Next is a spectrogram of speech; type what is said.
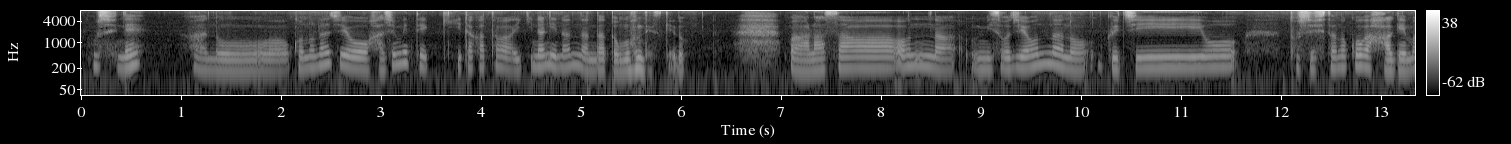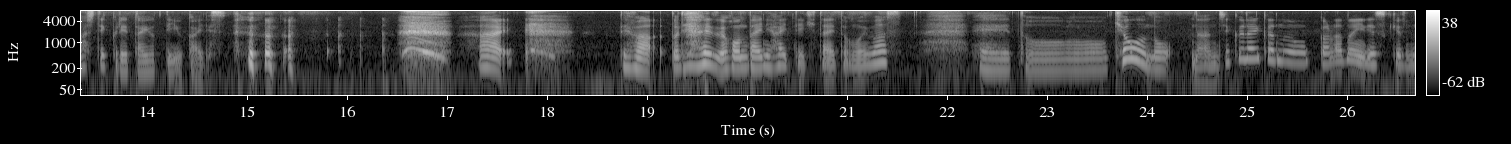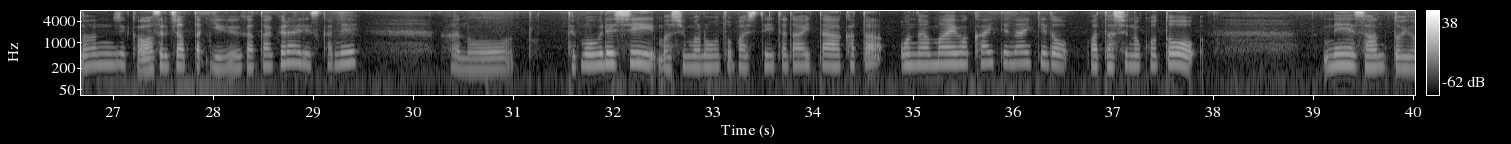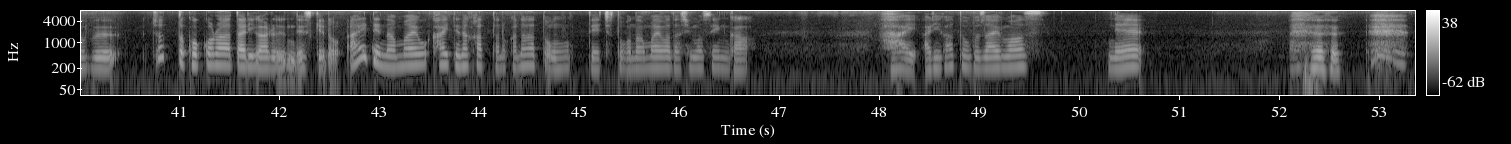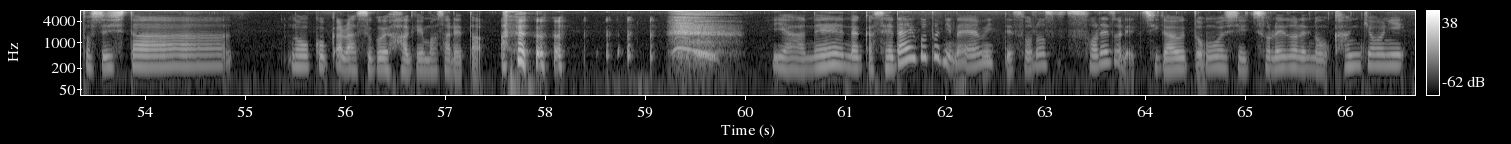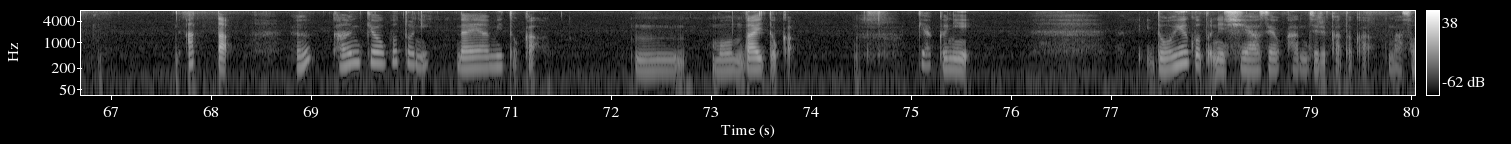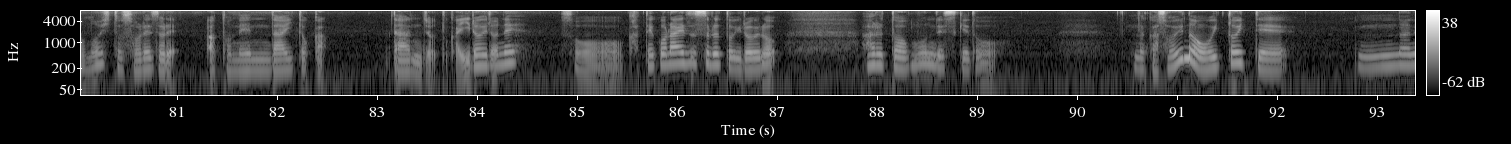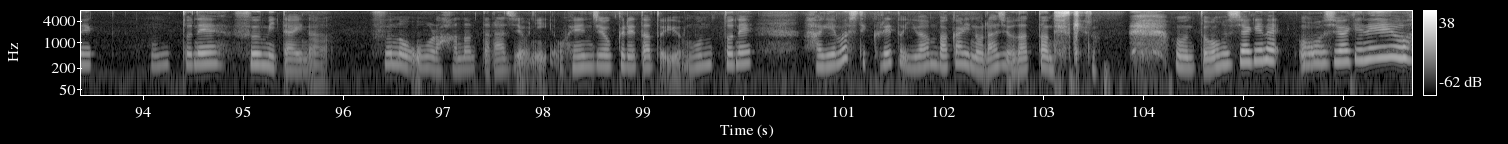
もしねあのー、このラジオを初めて聞いた方はいきなり何なんだと思うんですけど。まあ、アラサ女みそじ女の愚痴を年下の子が励ましてくれたよっていう回です。はい。ではとりあえず本題に入っていきたいと思います。えっ、ー、と今日の何時くらいかなわからないですけど何時か忘れちゃった夕方ぐらいですかね。あのとっても嬉しいマシュマロを飛ばしていただいた方お名前は書いてないけど私のことを姉さんと呼ぶちょっと心当たりがあるんですけどあえて名前を書いてなかったのかなと思ってちょっとお名前は出しませんが。はいありがとうございます。ね。年下の子からすごい励まされた。いやねなんか世代ごとに悩みってそそれぞれ違うと思うしそれぞれの環境にあったん？環境ごとに悩みとかうん問題とか逆にどういうことに幸せを感じるかとか、まあ、その人それぞれあと年代とか男女とかいろいろねそうカテゴライズするといろいろあるとは思うんですけどなんかそういうのは置いといてんなねほんとね負みたいな負のオーラ放ったラジオにお返事をくれたというほんとね励ましてくれと言わんばかりのラジオだったんですけどほんと申し訳ない。申し訳ねえよ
